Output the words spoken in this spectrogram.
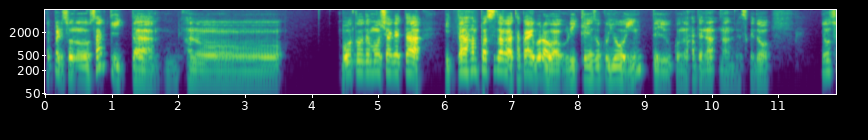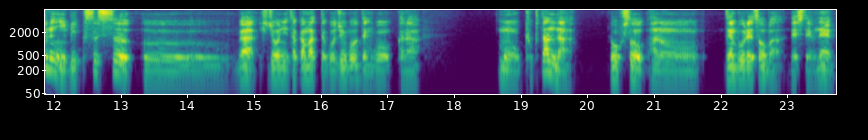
やっぱりそのさっき言った、あのー、冒頭で申し上げた一旦反発だが高いボラは売り継続要因っていうこのハテナなんですけど、要するにビックス指数が非常に高まって55.5からもう極端な恐怖相、あのー、全部売れ相場でしたよね。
